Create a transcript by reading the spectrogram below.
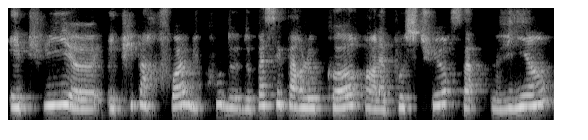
Et puis, euh, et puis parfois, du coup, de, passer par le corps, par la posture, ça vient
